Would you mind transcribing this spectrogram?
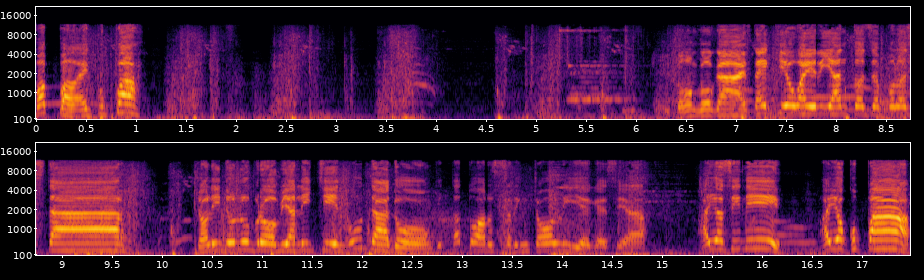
Popal and kupa. Ditunggu guys. Thank you Wairianto 10 star. Coli dulu bro biar licin. Udah dong. Kita tuh harus sering coli ya guys ya. Ayo sini. Ayo kupa.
